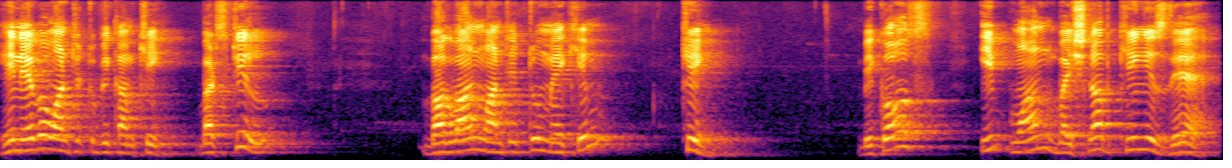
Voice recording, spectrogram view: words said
he never wanted to become king. But still, Bhagavan wanted to make him king. Because if one Vaishnav king is there,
